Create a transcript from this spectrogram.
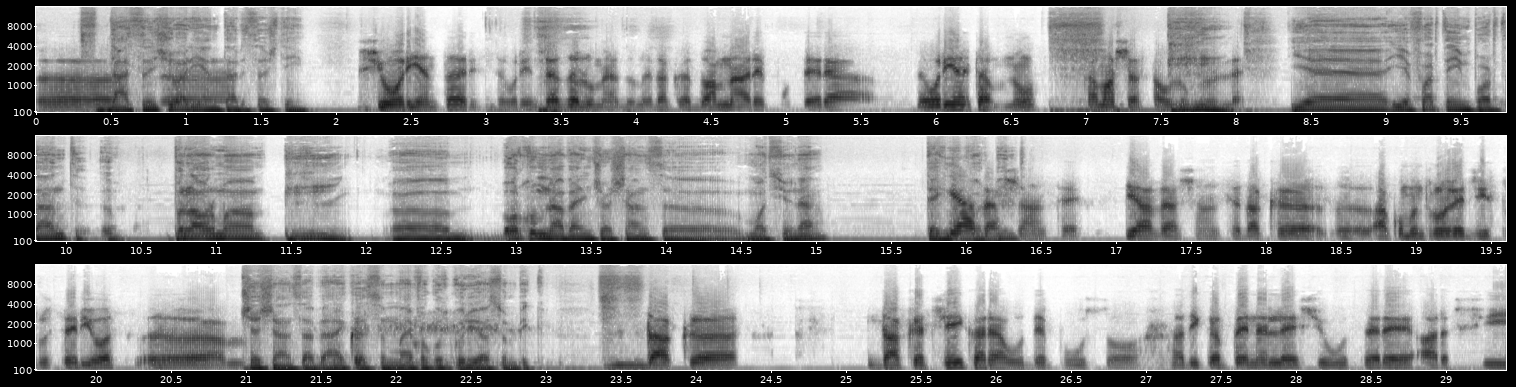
uh, Dar sunt și uh, orientări, să știi. Și orientări. Se orientează lumea, domne, dacă doamna are puterea, ne orientăm, nu? Cam așa stau lucrurile. E, e foarte important. Până la urmă, uh, oricum nu avea nicio șansă moțiunea. Tehnic Ea avea vorbind. șanse. Ea avea șanse. Dacă, uh, acum într-un registru serios, uh, Ce șanse avea? Hai că sunt mai făcut curios un pic. dacă, dacă cei care au depus-o, adică PNL și USR, ar fi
